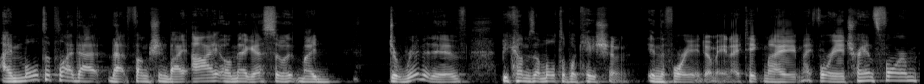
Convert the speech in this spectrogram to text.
I multiply that, that function by i omega, so my derivative becomes a multiplication in the Fourier domain. I take my, my Fourier transform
